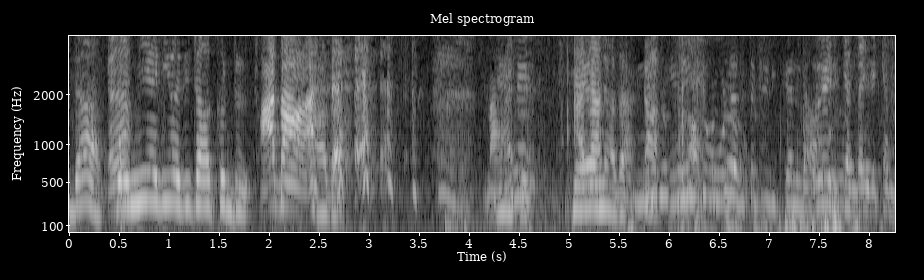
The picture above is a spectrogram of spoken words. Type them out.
ഇതാ പൊന്നിയരി ഒരു ചാക്കുണ്ട്. അതാ. ഓ, ഇരിക്കണ്ട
